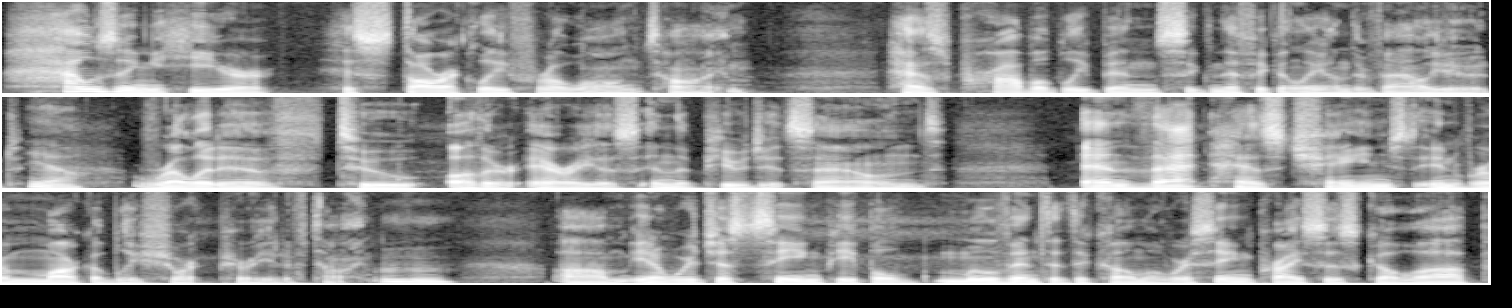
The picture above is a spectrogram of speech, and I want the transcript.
housing here historically for a long time has probably been significantly undervalued Yeah. relative to other areas in the Puget Sound. And that has changed in remarkably short period of time. Um, you know, we're just seeing people move into Tacoma. We're seeing prices go up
